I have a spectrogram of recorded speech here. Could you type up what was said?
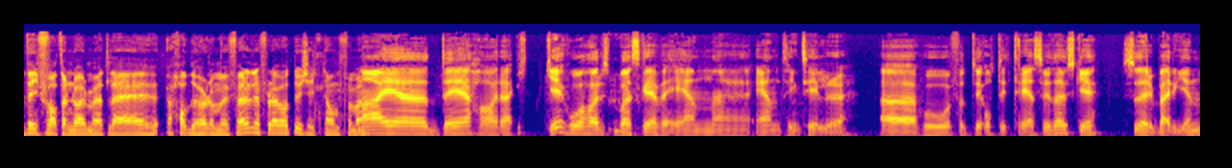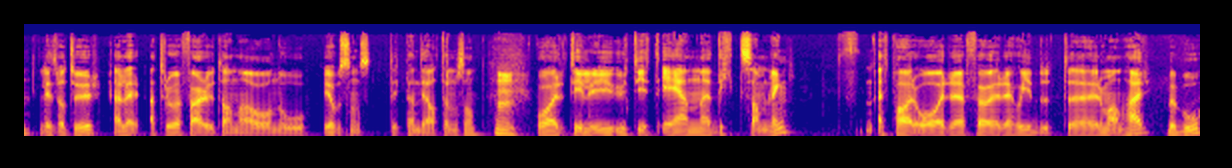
den forfatteren du har med, hadde du hørt om henne før? Eller? For det var et ukjent navn for meg. Nei, det har jeg ikke. Hun har bare skrevet én ting tidligere. Eh, hun er født i 83, så vidt jeg husker. Studerer i Bergen, litteratur. Eller jeg tror jeg er ferdig utdanna og nå jobber som stipendiat eller noe sånt. Mm. Hun har tidligere utgitt en eh, diktsamling et par år eh, før hun gitt ut eh, romanen her, 'Bebo'.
